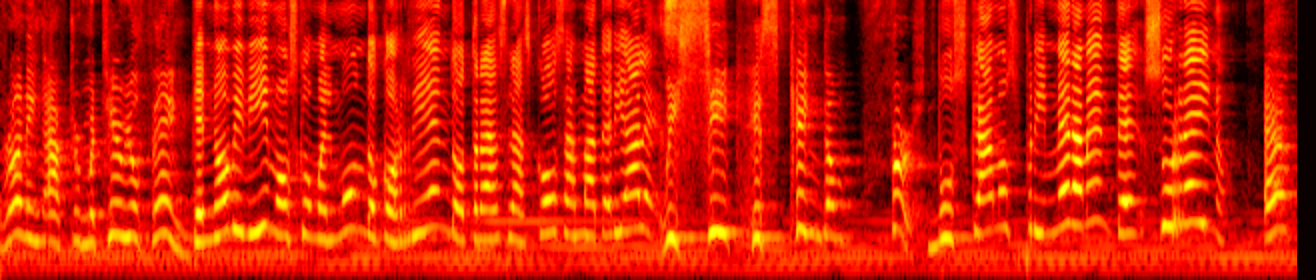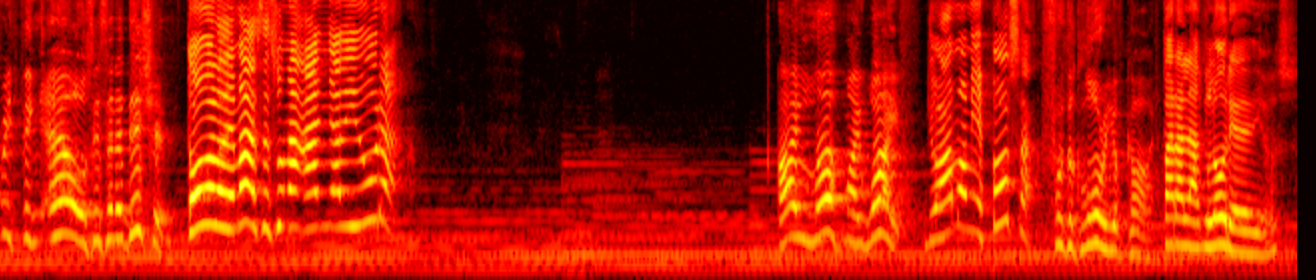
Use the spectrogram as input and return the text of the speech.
running after material things. que no vivimos como el mundo corriendo tras las cosas materiales. We seek his kingdom first. Buscamos primeramente su reino. Everything else is an addition. Todo lo demás es una añadidura. I love my wife Yo amo a mi esposa for the glory of God. para la gloria de Dios,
